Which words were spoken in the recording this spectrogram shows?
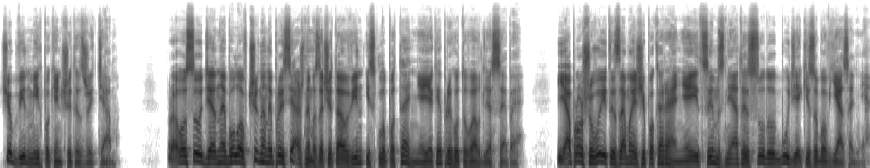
щоб він міг покінчити з життям. Правосуддя не було вчинене присяжним, зачитав він із клопотання, яке приготував для себе. Я прошу вийти за межі покарання і цим зняти з суду будь-які зобов'язання.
